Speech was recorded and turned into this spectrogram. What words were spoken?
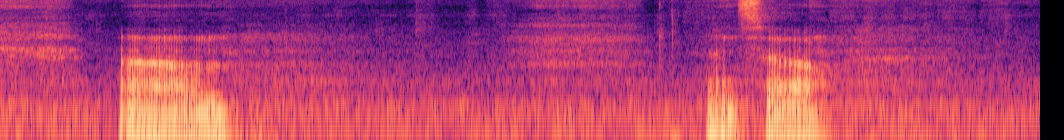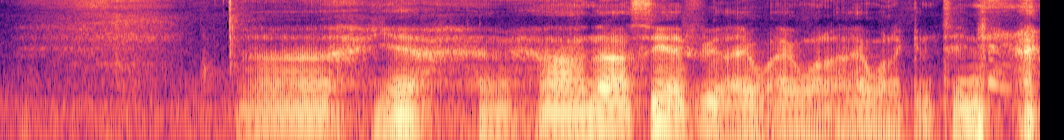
um, and so, uh, yeah. Uh, now, see, I feel I want I want to continue. I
